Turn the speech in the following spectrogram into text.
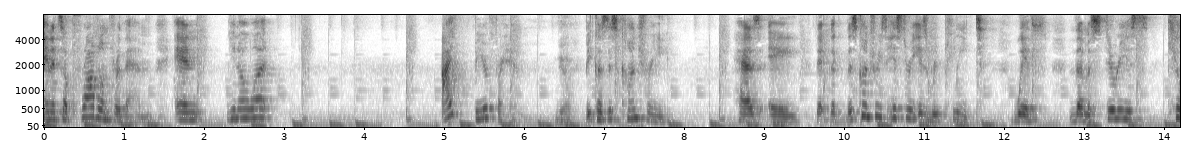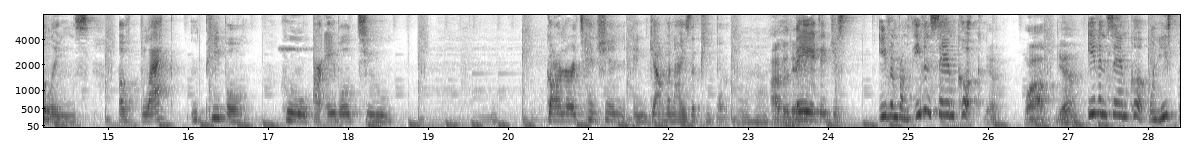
and it's a problem for them. And you know what? I fear for him yeah, because this country has a th- th- this country's history is replete with the mysterious killings of black people who are able to garner attention and galvanize the people. either they, They they just even from even Sam Cooke yeah, wow, yeah, even Sam Cooke, when he's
